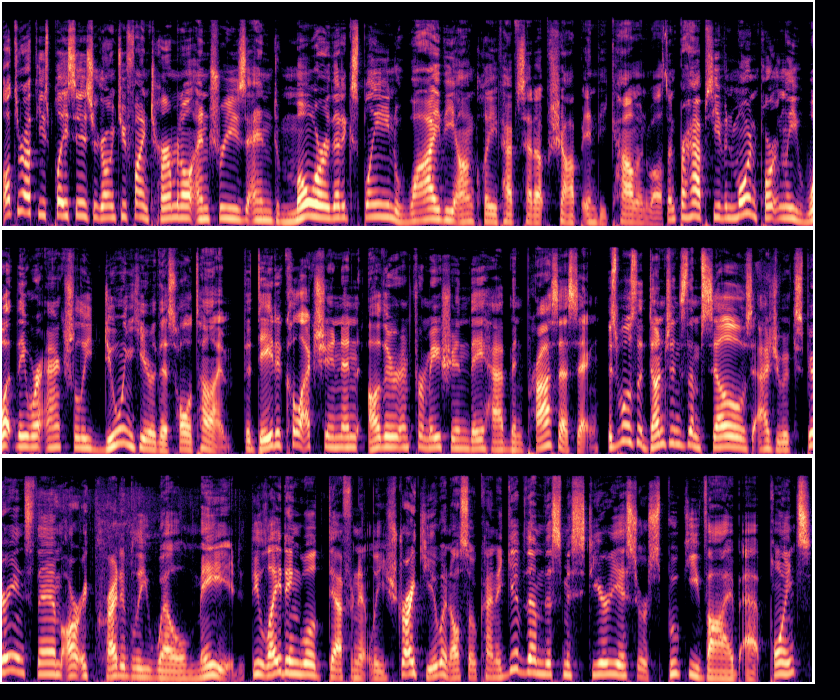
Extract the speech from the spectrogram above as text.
All throughout these places, you're going to find terminal entries and more that explain why the Enclave have set up shop in the Commonwealth, and perhaps even more importantly, what they were actually doing here this whole time, the data collection and other information they have been processing, as well as the dungeons themselves as you experience them are incredibly well made. The lighting will definitely strike you and also kind of give them this mysterious or spooky vibe at points,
